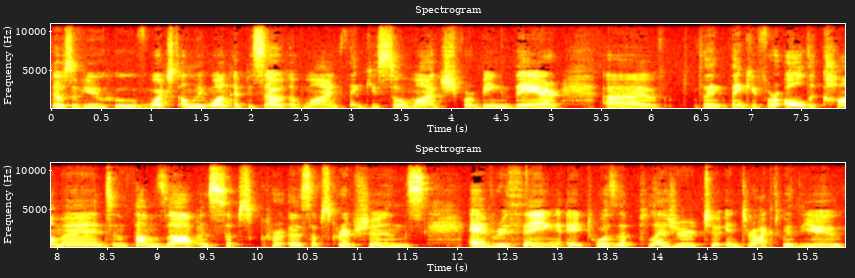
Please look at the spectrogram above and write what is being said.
those of you who've watched only one episode of mine. Thank you so much for being there. Uh, thank thank you for all the comments and thumbs up and subscri uh, subscriptions everything. It was a pleasure to interact with you.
